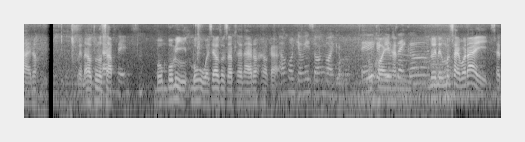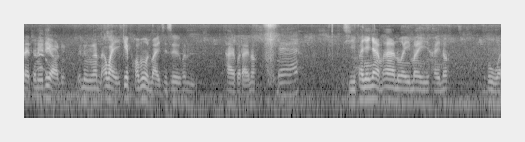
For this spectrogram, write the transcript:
ถ่ายเนาะเพิ่นเอาโทรศัพท์ เป็น บ่บ่มีบ่ฮู้ว่าสิเอาโทรศัพท์ใส่ถ่ายเนาะเฮาก็เอาคนเกี่ยวมีซองหน่อยกับเอ้คอยก็หันใส่ก็หน่วยหนึงมันใส่บ่ได้ใส่ได้ตัวนี้เดียวหน่วยหนึงอันเอาไว้เก็บข้อมูลไว้ซื่อๆมันถ่ายบ่ได้เนาะเด้อสีพยายามหาหน่วยใหม่ให้เนาะบัวา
